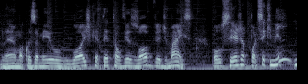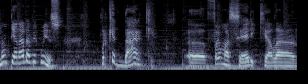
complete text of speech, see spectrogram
né? Uma coisa meio lógica, até talvez óbvia demais. Ou seja, pode ser que nem não tenha nada a ver com isso. Porque Dark uh, foi uma série que ela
